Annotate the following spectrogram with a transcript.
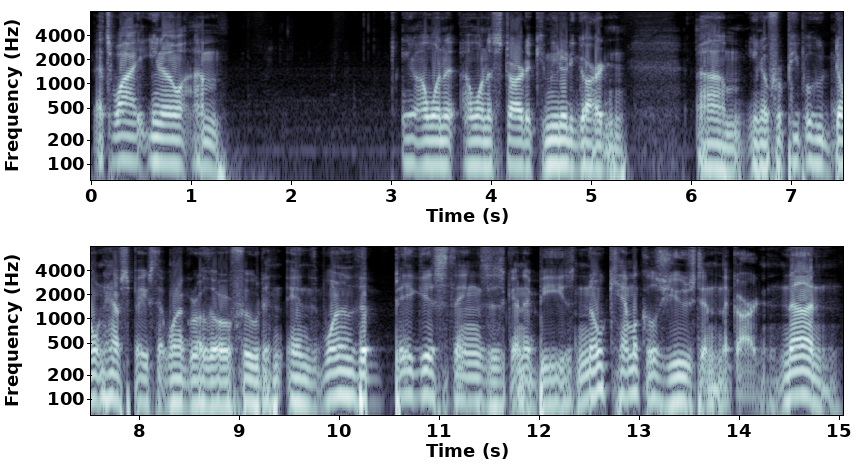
That's why, you know, I'm you know, I want to I want to start a community garden. Um, you know, for people who don't have space that want to grow their own food, and, and one of the biggest things is going to be is no chemicals used in the garden, none,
